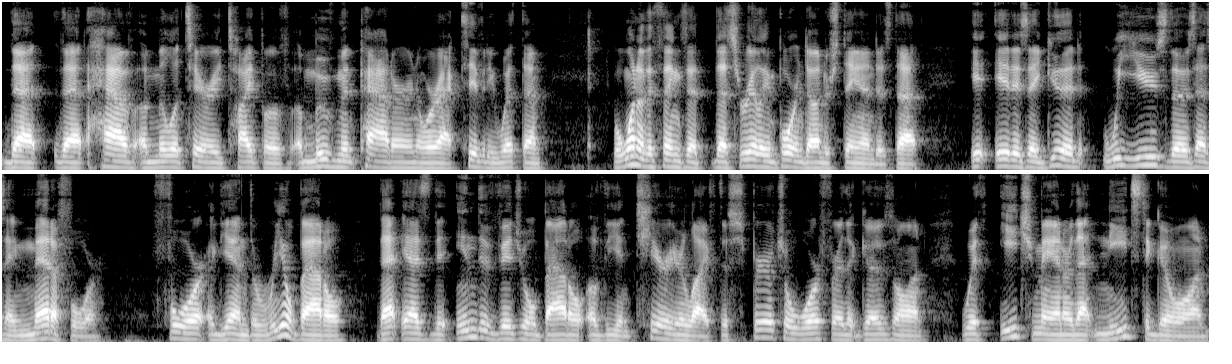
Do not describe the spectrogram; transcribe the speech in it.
that that have a military type of a movement pattern or activity with them. But one of the things that, that's really important to understand is that it, it is a good, we use those as a metaphor for, again, the real battle that is the individual battle of the interior life, the spiritual warfare that goes on with each man or that needs to go on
